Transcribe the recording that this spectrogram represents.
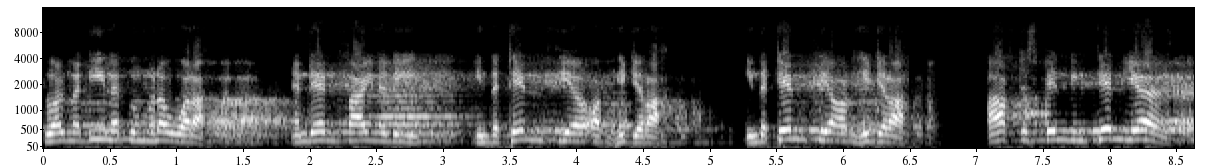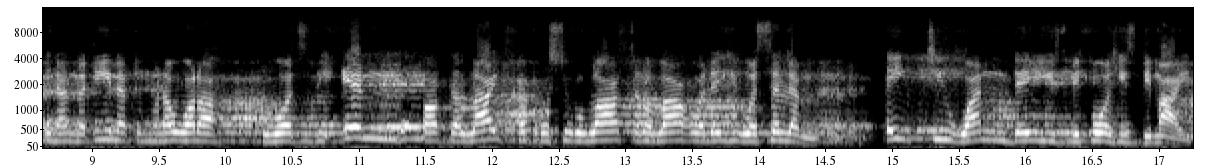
to Al Madinah to Munawwarah. And then finally, in the 10th year of Hijrah, in the 10th year of Hijrah, after spending 10 years in Al Madinah to Munawwarah, towards the end of the life of Rasulullah sallallahu wasallam, 81 days before his demise,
